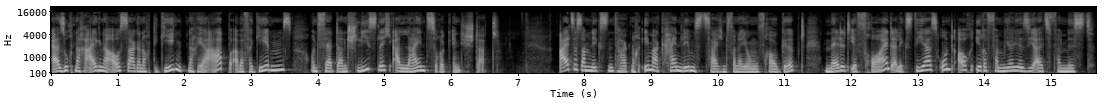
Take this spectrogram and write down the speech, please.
Er sucht nach eigener Aussage noch die Gegend nach ihr ab, aber vergebens und fährt dann schließlich allein zurück in die Stadt. Als es am nächsten Tag noch immer kein Lebenszeichen von der jungen Frau gibt, meldet ihr Freund Alex Diaz und auch ihre Familie sie als vermisst.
